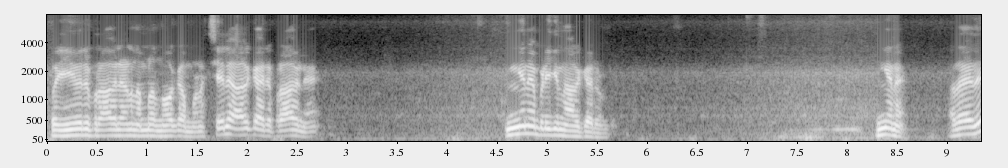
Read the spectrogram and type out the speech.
ഇപ്പോൾ ഈ ഒരു പ്രാവിലാണ് നമ്മൾ നോക്കാൻ പോകുന്നത് ചില ആൾക്കാർ പ്രാവിനെ ഇങ്ങനെ പിടിക്കുന്ന ആൾക്കാരുണ്ട്. ഇങ്ങനെ. അതായത്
